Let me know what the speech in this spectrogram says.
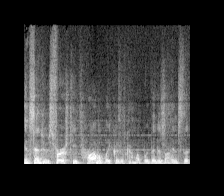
incentives first, he probably could have come up with the designs that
